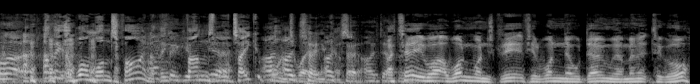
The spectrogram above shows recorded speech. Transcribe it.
I think the one one's fine. I, think, it- fans yeah. will take a point I'd away say- at I'd Newcastle. I'd I tell you what, a 1 1's great if you're 1 0 down with a minute to go.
